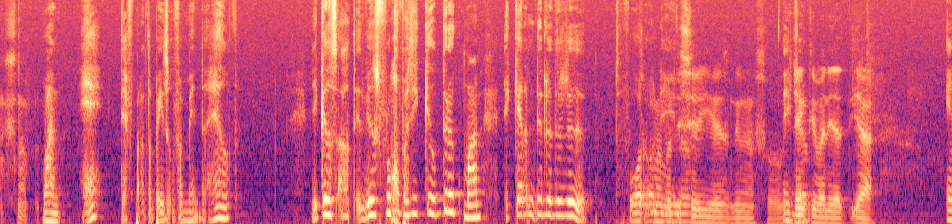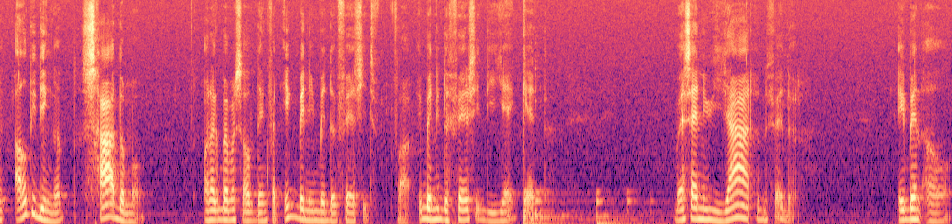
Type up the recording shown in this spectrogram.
Ik snap het. Want, hè, Def praat opeens over mental health. Die kill is altijd, wist vroeger was die kill druk, man. Ik ken hem, dit, dit, dit, maar wat Vooroordelen. die serieus doen of zo. Ik denk die wanneer dat, ja. En al die dingen schaden me. Omdat ik bij mezelf denk van, ik ben niet meer de versie van, ik ben niet de versie die jij kent. Wij zijn nu jaren verder. Ik ben al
